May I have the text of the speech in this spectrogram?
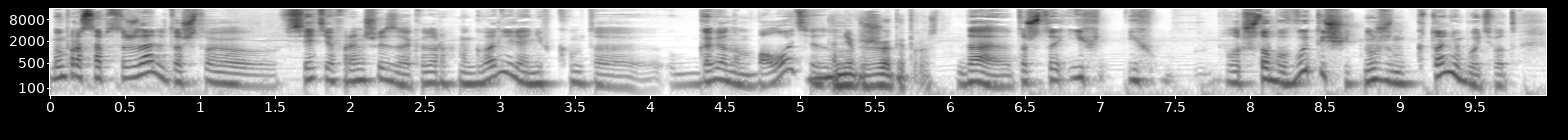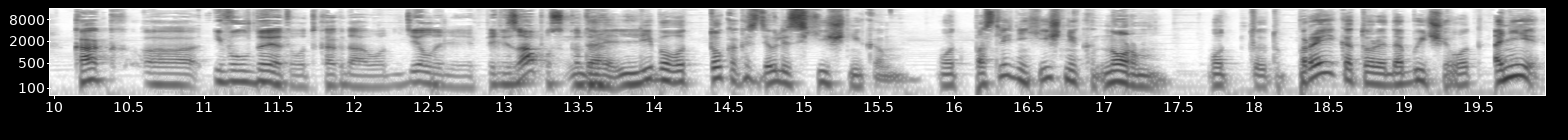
мы просто обсуждали то, что все те франшизы, о которых мы говорили, они в каком-то говеном болоте. Они в жопе просто. Да, то, что их, их вот чтобы вытащить, нужен кто-нибудь, вот как э, Evil Dead, вот когда вот делали перезапуск. Который... Да, либо вот то, как сделали с Хищником. Вот последний Хищник норм. Вот Prey, которая добыча, вот они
